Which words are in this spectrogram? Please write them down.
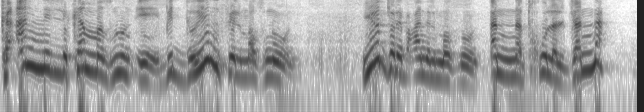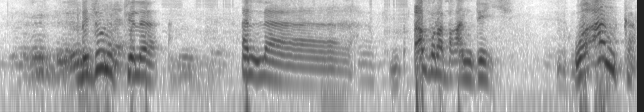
كأن اللي كان مظنون إيه؟ بده ينفي المظنون يضرب عن المظنون. أن ندخل الجنة بدون ابتلاء. الا أضرب عن دي وأنكر.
